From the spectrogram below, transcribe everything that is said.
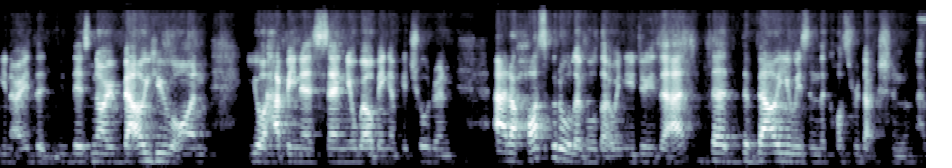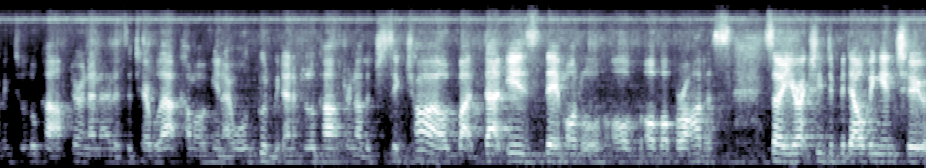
you know, that there's no value on your happiness and your well-being of your children. At a hospital level, though, when you do that, the, the value is in the cost reduction of having to look after, and I know that's a terrible outcome of, you know, well, good, we don't have to look after another sick child, but that is their model of, of apparatus. So you're actually delving into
